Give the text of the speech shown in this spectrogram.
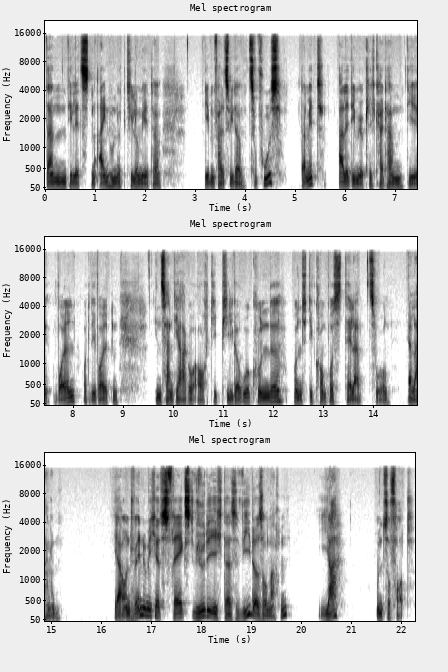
dann die letzten 100 Kilometer ebenfalls wieder zu Fuß, damit alle die Möglichkeit haben, die wollen oder die wollten, in Santiago auch die Pilgerurkunde und die Compostella zu erlangen. Ja, und wenn du mich jetzt fragst, würde ich das wieder so machen? Ja und sofort.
